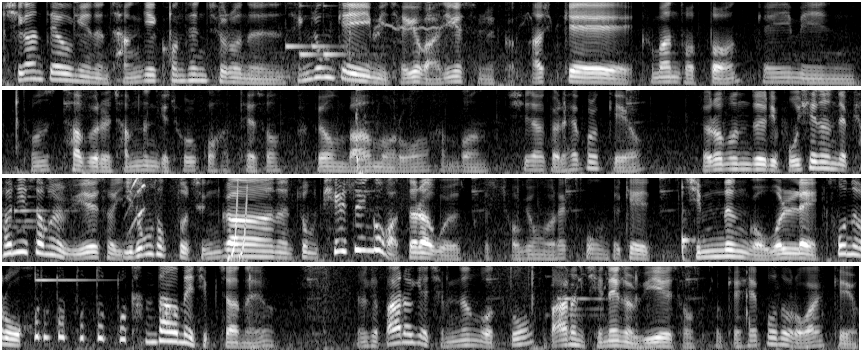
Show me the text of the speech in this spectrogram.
시간 때우기는 장기 컨텐츠로는 생존 게임이 제격 아니겠습니까? 아쉽게 그만뒀던 게임인 돈스타브를 잡는 게 좋을 것 같아서 가벼운 마음으로 한번 시작을 해볼게요. 여러분들이 보시는데 편의성을 위해서 이동속도 증가는 좀 필수인 것 같더라고요. 그래서 적용을 했고 이렇게 짚는 거 원래 손으로 호도도도도도 한 다음에 짚잖아요. 이렇게 빠르게 짚는 것도 빠른 진행을 위해서 그렇게 해보도록 할게요.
